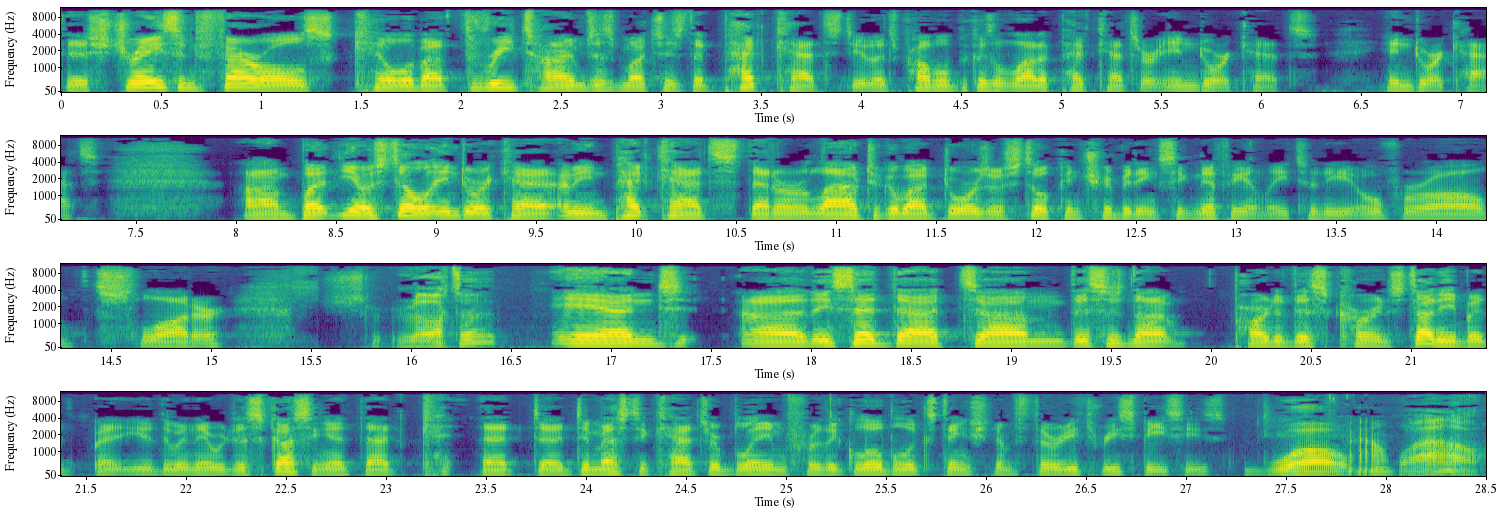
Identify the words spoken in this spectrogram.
The strays and ferals kill about three times as much as the pet cats do. That's probably because a lot of pet cats are indoor cats, indoor cats. Um, but you know, still indoor cat. I mean, pet cats that are allowed to go outdoors are still contributing significantly to the overall slaughter. Slaughter. And uh, they said that um, this is not part of this current study, but, but when they were discussing it, that that uh, domestic cats are blamed for the global extinction of 33 species. Whoa! Wow! wow.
